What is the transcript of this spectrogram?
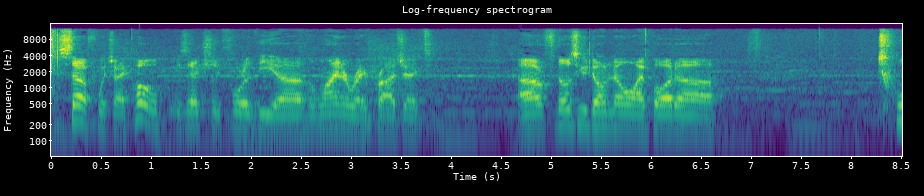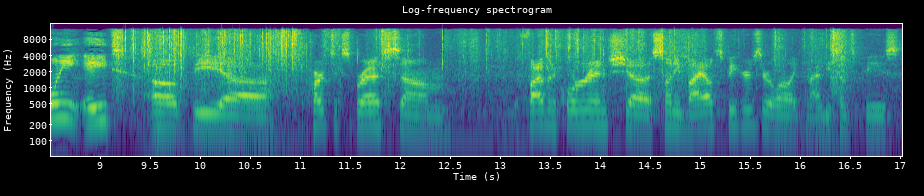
stuff, which I hope is actually for the uh, the line array project. Uh, for those of you who don't know, I bought uh, 28 of the uh, Parts Express um, five and a quarter inch uh, Sony buyout speakers. They're only like 90 cents a piece.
